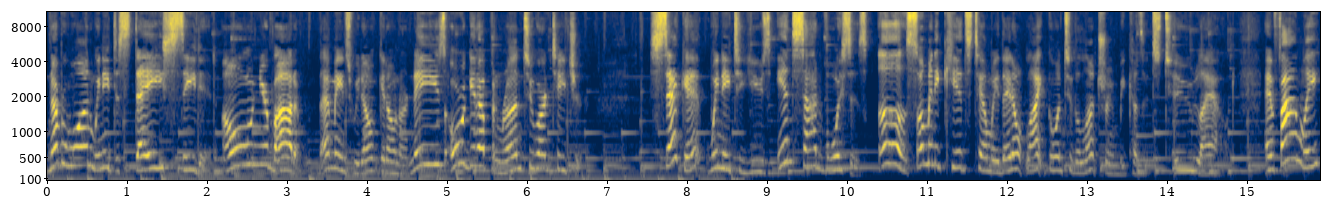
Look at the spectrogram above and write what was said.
Number one, we need to stay seated on your bottom. That means we don't get on our knees or get up and run to our teacher. Second, we need to use inside voices. Ugh, so many kids tell me they don't like going to the lunchroom because it's too loud. And finally,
